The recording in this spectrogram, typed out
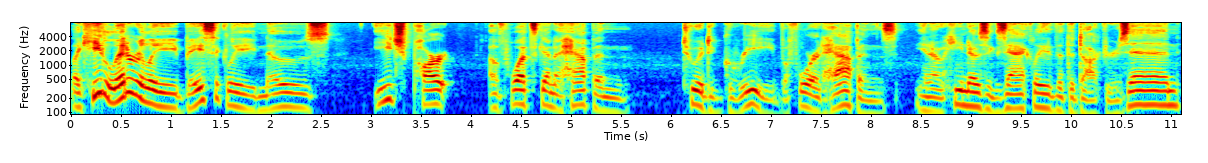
like he literally basically knows each part of what's going to happen to a degree before it happens. You know, he knows exactly that the doctor's in.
